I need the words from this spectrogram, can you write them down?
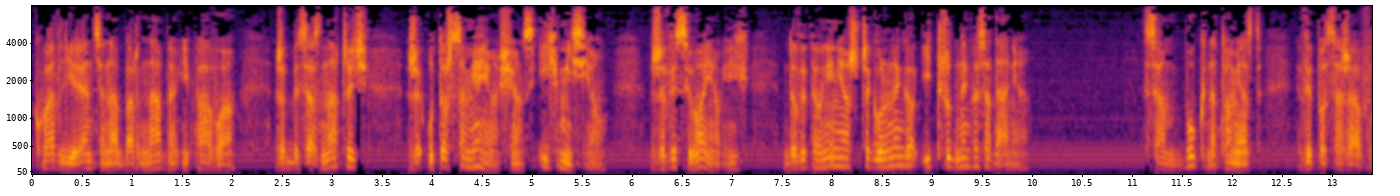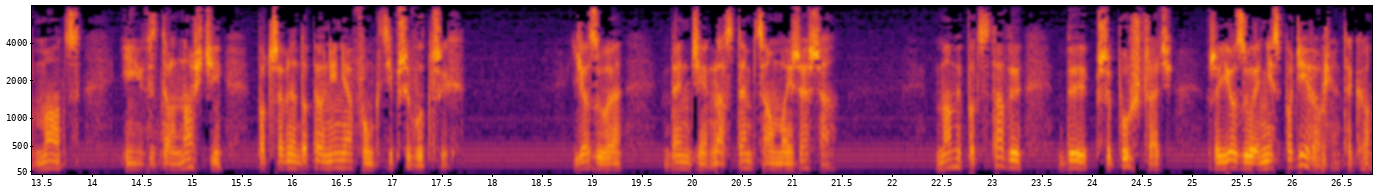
kładli ręce na Barnabę i Pawła, żeby zaznaczyć, że utożsamiają się z ich misją, że wysyłają ich do wypełnienia szczególnego i trudnego zadania. Sam Bóg natomiast wyposaża w moc i w zdolności potrzebne do pełnienia funkcji przywódczych. Jozue będzie następcą Mojżesza. Mamy podstawy, by przypuszczać, że Jozue nie spodziewał się tego,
